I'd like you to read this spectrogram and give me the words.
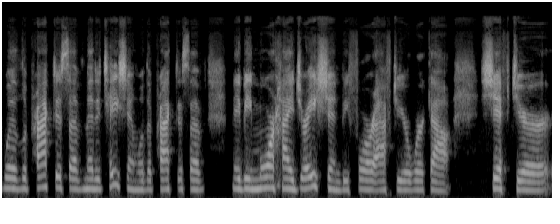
will the practice of meditation will the practice of maybe more hydration before or after your workout shift your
